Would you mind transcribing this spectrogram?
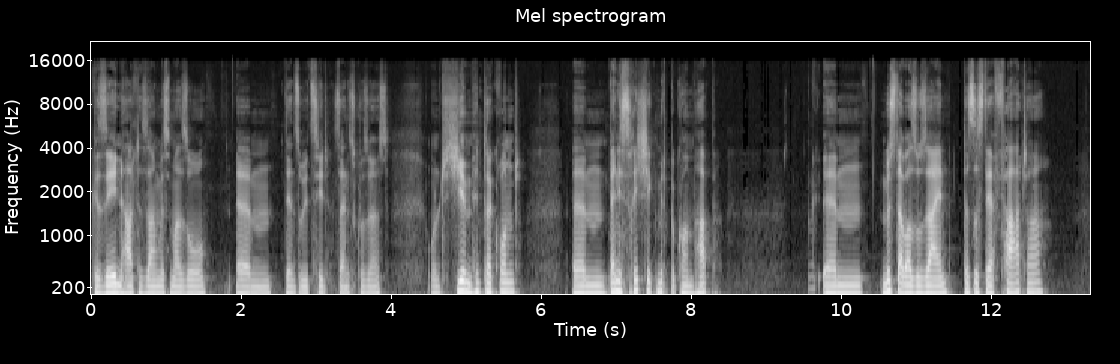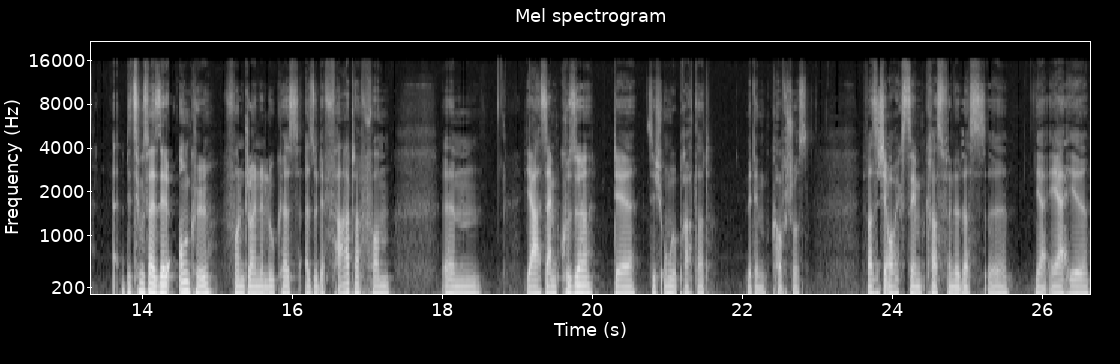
gesehen hat, sagen wir es mal so, ähm, den Suizid seines Cousins. Und hier im Hintergrund, ähm, wenn ich es richtig mitbekommen habe, ähm, müsste aber so sein, das ist der Vater, äh, beziehungsweise der Onkel von Joyner Lucas, also der Vater vom, ähm, ja, seinem Cousin, der sich umgebracht hat mit dem Kopfschuss. Was ich auch extrem krass finde, dass äh, ja er hier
